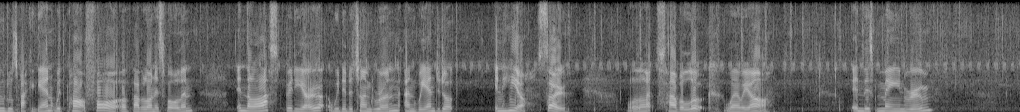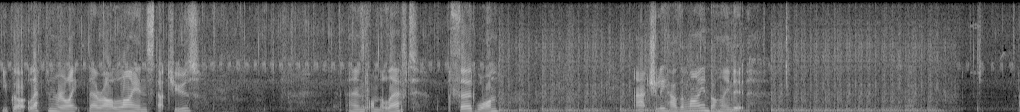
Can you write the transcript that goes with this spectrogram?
Noodles back again with part 4 of Babylon is Fallen. In the last video we did a timed run and we ended up in here. So, let's have a look where we are. In this main room, you've got left and right there are lion statues. And on the left, the third one actually has a lion behind it.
